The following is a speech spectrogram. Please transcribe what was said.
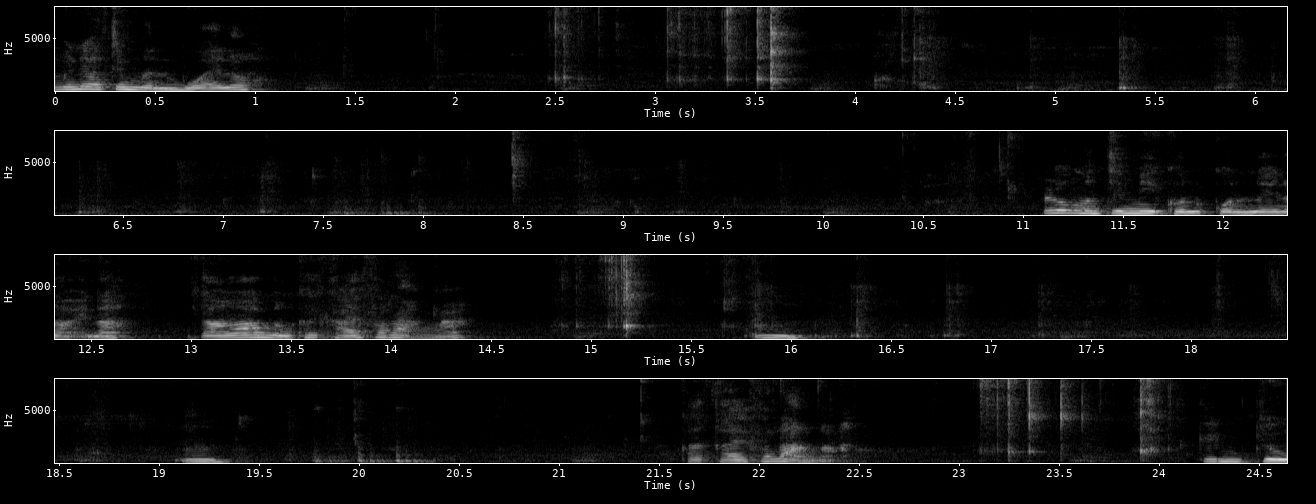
ไม่น่าจะเหมือนบวยเนาะลูกมันจะมีขนๆหน่อยๆนะแต่ว่ามันคล้ายๆฝรั่งนะ อืม อืมคล้ายๆฝรั่งอะ่ะ กิมจู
